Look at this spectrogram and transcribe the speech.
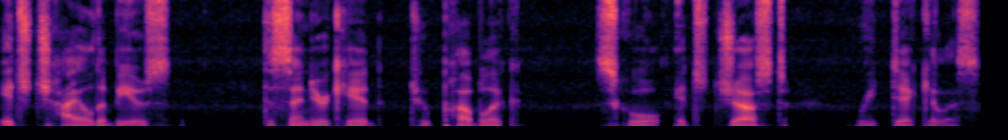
it's child abuse to send your kid to public school. It's just ridiculous.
